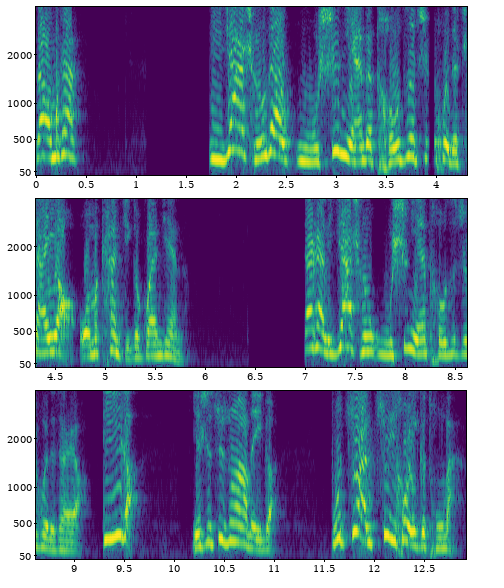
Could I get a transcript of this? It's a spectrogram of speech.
来，我们看李嘉诚在五十年的投资智慧的摘要，我们看几个关键的。大家看李嘉诚五十年投资智慧的摘要，第一个也是最重要的一个，不赚最后一个铜板。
